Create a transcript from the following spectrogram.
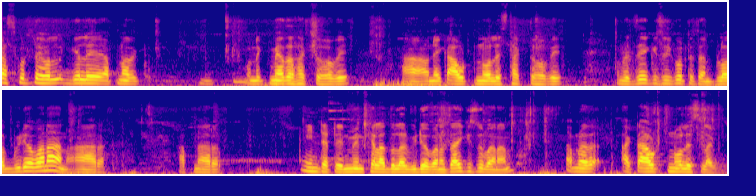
কাজ করতে হলে, গেলে আপনার অনেক মেধা থাকতে হবে অনেক আউট নলেজ থাকতে হবে। আপনি যে কিছুই করতে চান ব্লগ ভিডিও বানান আর আপনার এন্টারটেনমেন্ট খেলাধুলার ভিডিও বানান, যাই কিছু বানান, আপনার একটা আউট নলেজ লাগবে।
